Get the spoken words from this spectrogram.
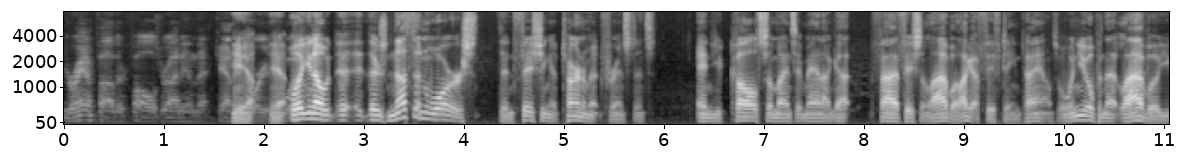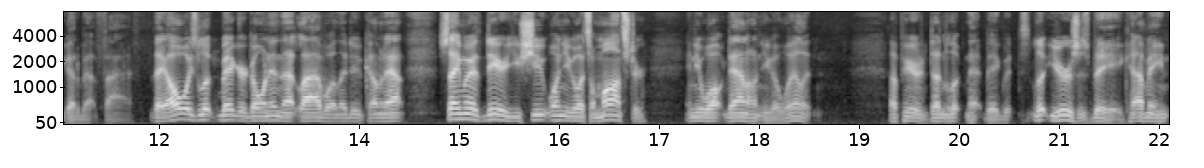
grandfather falls right in that category. yeah. As Well, you know, uh, there's nothing worse than fishing a tournament, for instance, and you call somebody and say, "Man, I got five fish in live well. I got 15 pounds." Well, when you open that live well, you got about five. They always look bigger going in that live well than they do coming out. Same with deer. You shoot one, you go, "It's a monster," and you walk down on it, you go, "Well, it up here it doesn't look that big, but look, yours is big." I mean,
